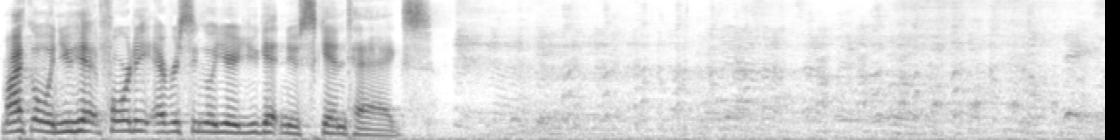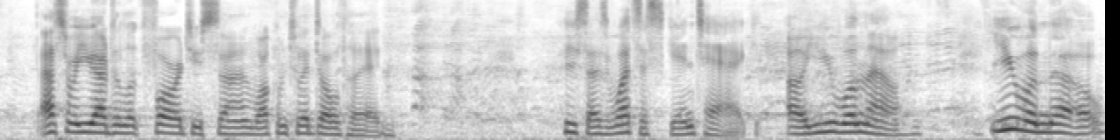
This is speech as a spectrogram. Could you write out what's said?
Michael, when you hit 40, every single year you get new skin tags. That's what you have to look forward to, son. Welcome to adulthood. He says, What's a skin tag? Oh, you will know. You will know.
